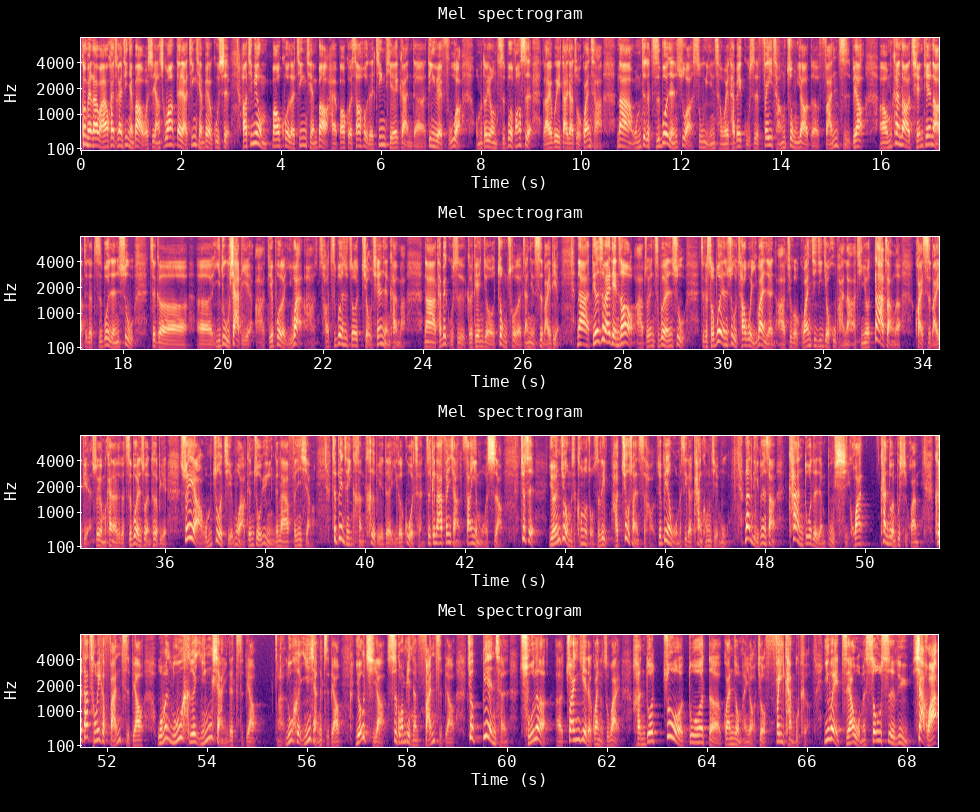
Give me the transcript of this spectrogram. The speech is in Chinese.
观众朋友，大家晚上好，欢迎收看《金钱报》，我是杨世光，带来金钱背后故事。好，今天我们包括了《金钱报》，还有包括稍后的金铁杆的订阅服务啊，我们都用直播方式来为大家做观察。那我们这个直播人数啊，似乎已经成为台北股市非常重要的反指标啊。我们看到前天呢，这个直播人数这个呃一度下跌啊，跌破了一万啊，好，直播人数只有九千人看吧。那台北股市隔天就重挫了将近四百点。那跌了四百点之后啊，昨天直播人数这个首播人数超过一万人啊，结果国安基金就护盘了，而且又大涨了快四百点，所以我们看到这个直播人数很特别。所以啊，我们做节目啊，跟做运营跟大家分享，这变成一个很特别的一个过程。这跟大家分享商业模式啊，就是有人觉得我们是空头总司令，好，就算是好，就变成我们是一个看空节目。那理论上看多的人不喜欢，看多人不喜欢，可它成为一个反指标，我们如何影响一个指标？啊，如何影响个指标？尤其啊，视光变成反指标，就变成除了呃专业的观众之外，很多做多的观众朋友就非看不可。因为只要我们收视率下滑，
